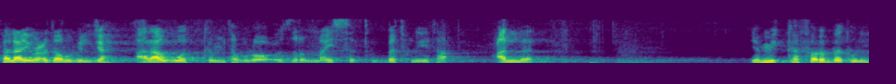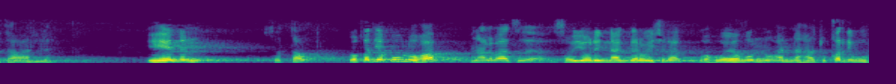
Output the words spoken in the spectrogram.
ፈላ ዩዕዘሩ ቢልጀህል አላወክም ተብሎ ዑዝር የማይሰጥበት ሁኔታ አለ። የሚከፈርበት ሁኔታ አለ። ይሄንን ስታውቅ ወቀድ የቁሉሃ ምናልባት ሰውየው ሊናገረው ይችላል። ወሁወ የظኑ አነሃ ቱቀርቡሁ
